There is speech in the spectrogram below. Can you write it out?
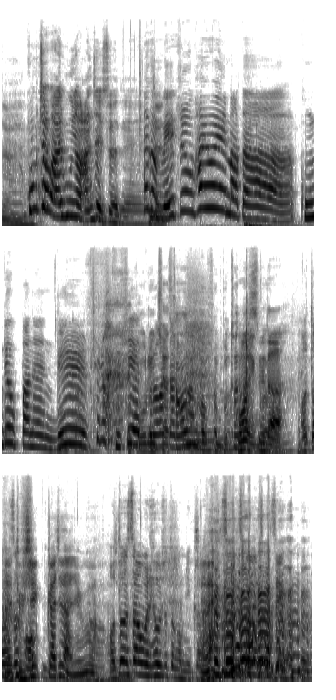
맞아요. 꼼짝 말고 그냥 앉아 있어야 돼. 그러니까 이제- 매주 화요일마다 공대 오빠는 늘 새벽 2시에 우리 진짜 싸우는 없으면 못한다. 고맙습니다. 어떤 아니, 서- 두 시까지는 아니고 어, 어떤 싸움을 해 오셨던 겁니까? 선상원 선생.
